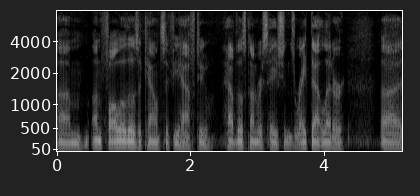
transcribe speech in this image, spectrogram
Um, unfollow those accounts if you have to. Have those conversations. Write that letter uh,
